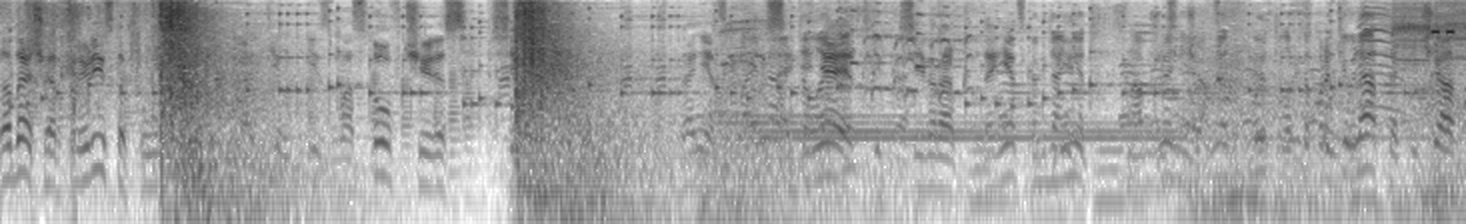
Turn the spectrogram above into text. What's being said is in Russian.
Задача артиллеристов уничтожить один из мостов через Северодонецк. Соединяет Северодонецк. Когда нет снабжения, нет смысла сопротивляться сейчас.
